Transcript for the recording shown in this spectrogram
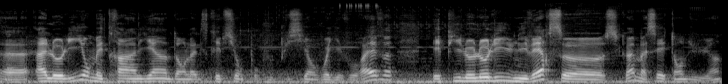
à Loli. On mettra un lien dans la description pour que vous puissiez envoyer vos rêves. Et puis le Loli Universe, c'est quand même assez étendu. hein.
